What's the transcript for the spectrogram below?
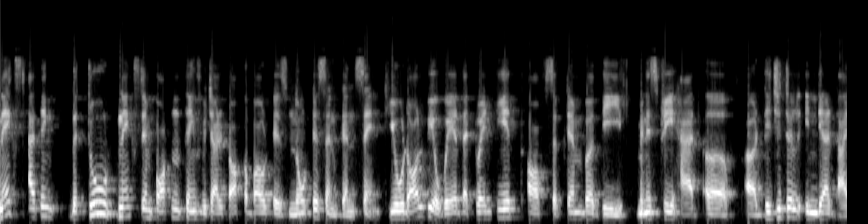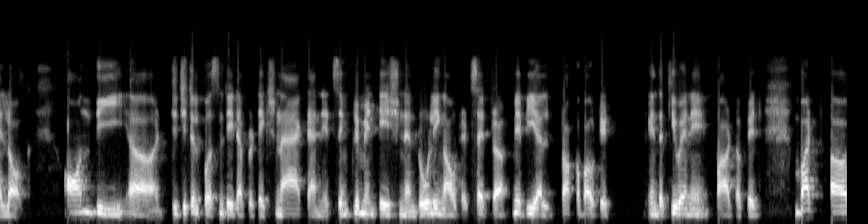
Next, I think the two next important things which I'll talk about is notice and consent. You would all be aware that 20th of September, the ministry had a, a Digital India dialogue on the uh, Digital Personal Data Protection Act and its implementation and rolling out, etc. Maybe I'll talk about it in the Q&A part of it. But uh,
